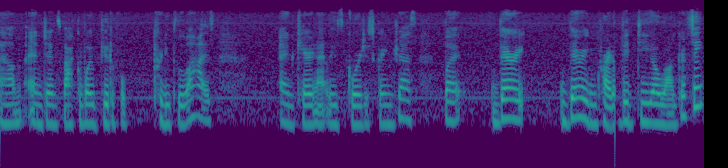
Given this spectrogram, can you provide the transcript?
um and James McAvoy, beautiful pretty blue eyes and Keira Knightley's gorgeous green dress, but very, very incredible. Videography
